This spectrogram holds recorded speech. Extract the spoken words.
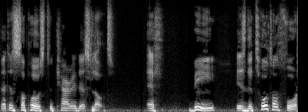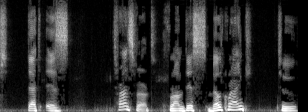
that is supposed to carry this load. FB is the total force that is transferred from this bell crank to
